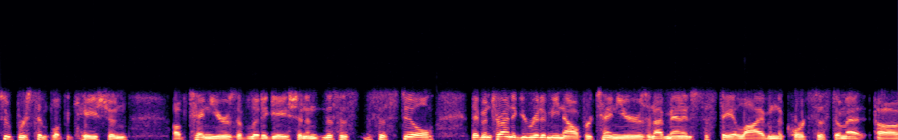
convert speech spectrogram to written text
super simplification of 10 years of litigation. And this is this is still they've been trying to get rid of me now for 10 years and I've managed to stay alive in the court system at uh,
